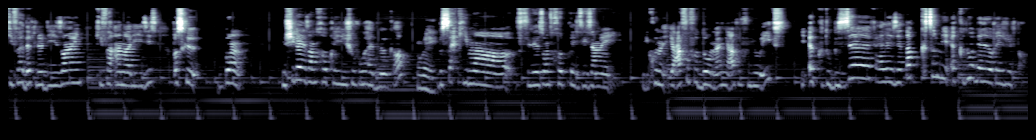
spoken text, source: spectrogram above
كيف هداك le design كيف analysis parce que bon ماشي كاع les entreprises يشوفوا هاد le cas. بصح كيما في les entreprises اللي زعما يكون يعرفوا في ال domaine يعرفوا في ال UX ياكدوا بزاف على les étapes أكثر ما ياكدوا على le résultat.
